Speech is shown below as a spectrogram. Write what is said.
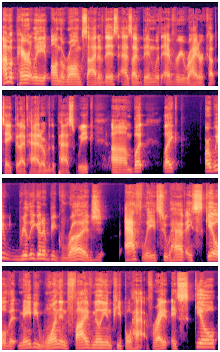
I'm apparently on the wrong side of this, as I've been with every Ryder Cup take that I've had over the past week. Um, but like, are we really going to begrudge athletes who have a skill that maybe one in five million people have, right? A skill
